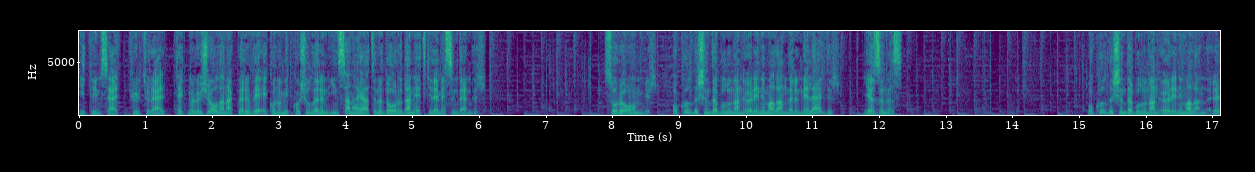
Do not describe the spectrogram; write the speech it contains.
iklimsel, kültürel, teknoloji olanakları ve ekonomik koşulların insan hayatını doğrudan etkilemesindendir. Soru 11. Okul dışında bulunan öğrenim alanları nelerdir? Yazınız. Okul dışında bulunan öğrenim alanları,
